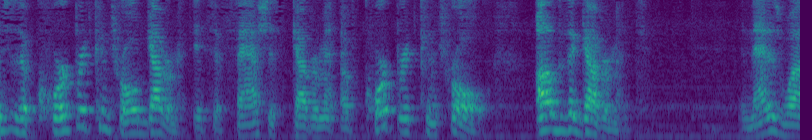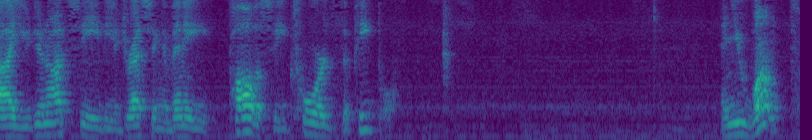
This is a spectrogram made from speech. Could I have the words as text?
This is a corporate controlled government. It's a fascist government of corporate control of the government. And that is why you do not see the addressing of any policy towards the people. And you won't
